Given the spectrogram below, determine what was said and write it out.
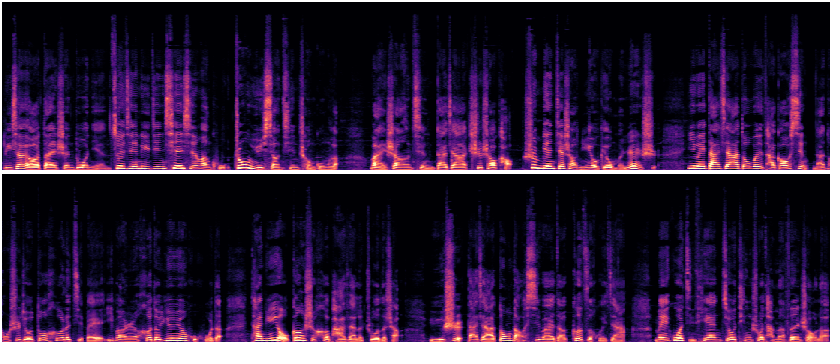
李逍遥单身多年，最近历经千辛万苦，终于相亲成功了。晚上请大家吃烧烤，顺便介绍女友给我们认识。因为大家都为他高兴，男同事就多喝了几杯，一帮人喝得晕晕乎乎的。他女友更是喝趴在了桌子上。于是大家东倒西歪的各自回家。没过几天，就听说他们分手了。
